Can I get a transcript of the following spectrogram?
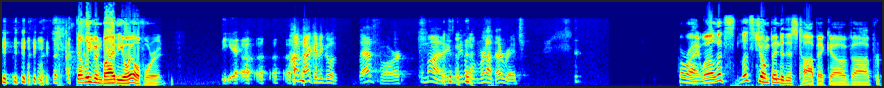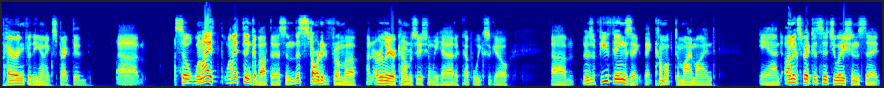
They'll even buy the oil for it. Yeah. I'm not going to go that far. Come on, we don't. We're not that rich. All right. Well, let's let's jump into this topic of uh, preparing for the unexpected. Uh, so when I when I think about this, and this started from a, an earlier conversation we had a couple weeks ago, um, there's a few things that, that come up to my mind, and unexpected situations that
